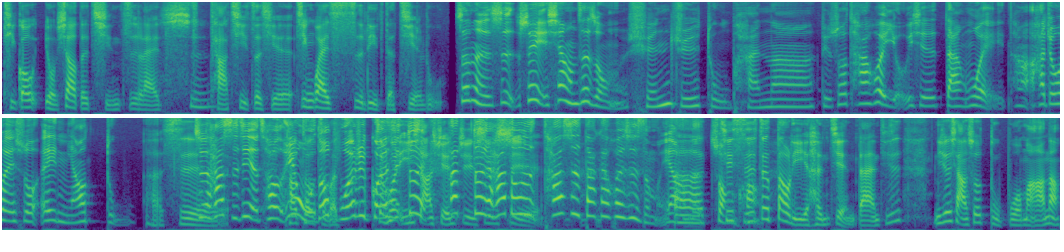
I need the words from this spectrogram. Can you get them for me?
提供有效的情资来查缉这些境外势力的介入。真的是，所以像这种选举赌盘呐，比如说他会有一些单位，他他就会说，哎，你要赌。呃，是，就是他实际的操作，因为我都不会去关心，对，他对他都是，他是大概会是怎么样的状况？其实这个道理也很简单，其实你就想说赌博嘛，那。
